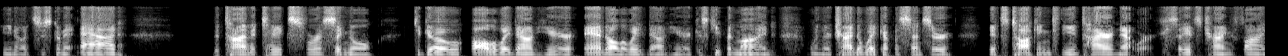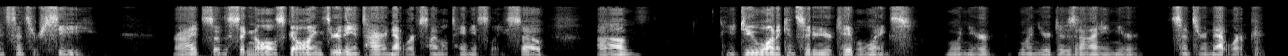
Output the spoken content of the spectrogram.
you know, it's just going to add the time it takes for a signal to go all the way down here and all the way down here. Because keep in mind, when they're trying to wake up a sensor, it's talking to the entire network. Say it's trying to find sensor C right? So the signal is going through the entire network simultaneously. So um, you do want to consider your cable lengths when you're when you're designing your sensor network.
